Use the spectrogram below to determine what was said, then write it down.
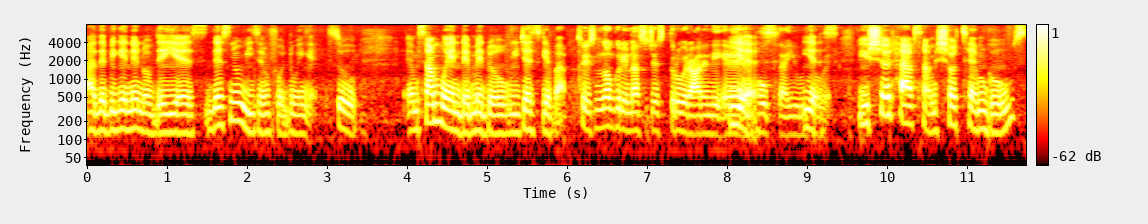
at the beginning of the years, there's no reason for doing it. So um, somewhere in the middle, we just give up. So it's not good enough to just throw it out in the air yes. and hope that you will yes. do it. You should have some short-term goals.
